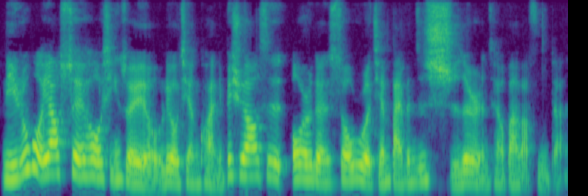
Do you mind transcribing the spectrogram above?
你如果要税后薪水有六千块，你必须要是 Oregon 收入的前百分之十的人才有办法负担。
